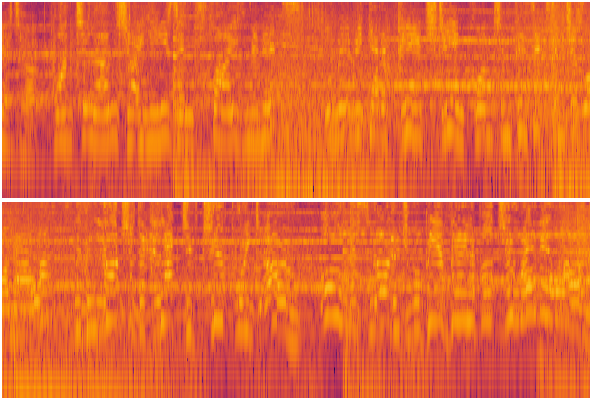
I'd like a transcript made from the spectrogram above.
Get up. Want to learn Chinese in five minutes? Or maybe get a PhD in quantum physics in just one hour? With the launch of the Collective 2.0, all this knowledge will be available to anyone!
